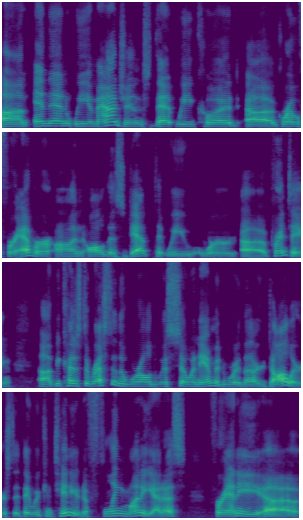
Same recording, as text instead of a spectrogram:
Um, and then we imagined that we could uh, grow forever on all this debt that we were uh, printing. Uh, because the rest of the world was so enamored with our dollars that they would continue to fling money at us for any, uh,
